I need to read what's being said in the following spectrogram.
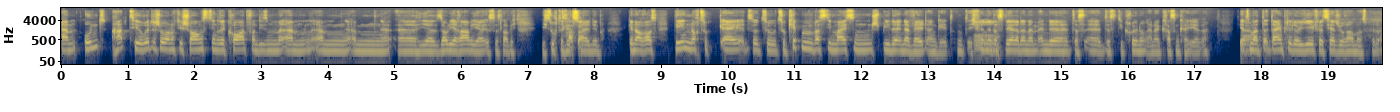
Ähm, und hat theoretisch aber noch die Chance, den Rekord von diesem ähm, ähm, ähm äh, hier Saudi-Arabien ist das, glaube ich. Ich suche das jetzt Hassan. schnell genau raus, den noch zu, äh, zu, zu, zu kippen, was die meisten Spiele in der Welt angeht. Und ich oh. finde, das wäre dann am Ende das, äh, das die Krönung einer krassen Karriere. Jetzt ja. mal dein Plädoyer für Sergio Ramos, Pillow.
